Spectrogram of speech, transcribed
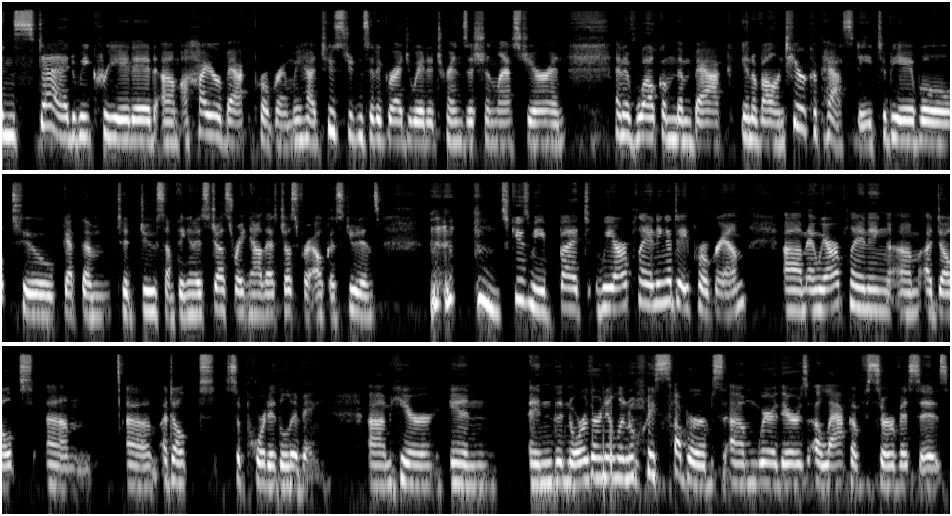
instead we created um, a hire back program. We had two students that had graduated transition last year and and have welcomed them back in a volunteer capacity to be able to get them to do something. And it's just right now that's just for ALCA students. Excuse me but we are planning a day program um, and we are planning um, adult um, uh, adult supported living um, here in in the northern Illinois suburbs um, where there's a lack of services.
